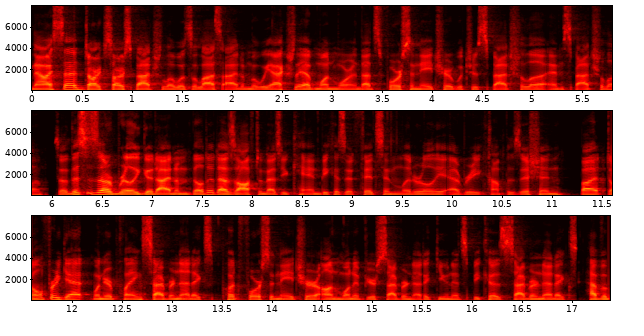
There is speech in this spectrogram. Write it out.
Now, I said Dark Star Spatula was the last item, but we actually have one more, and that's Force of Nature, which is Spatula and Spatula. So this is a really good item. Build it as often as you can because it fits in literally every composition. But don't forget, when you're playing Cybernetics, put Force of Nature on one of your Cybernetic units because Cybernetics have a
